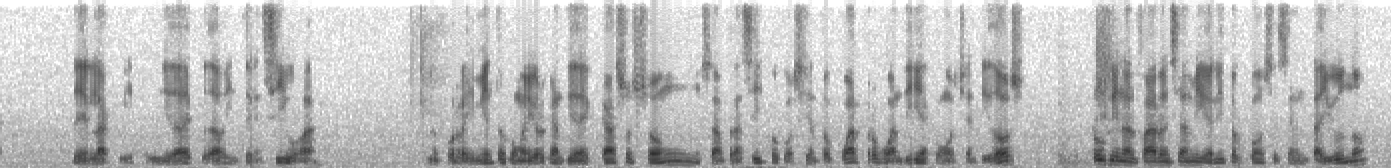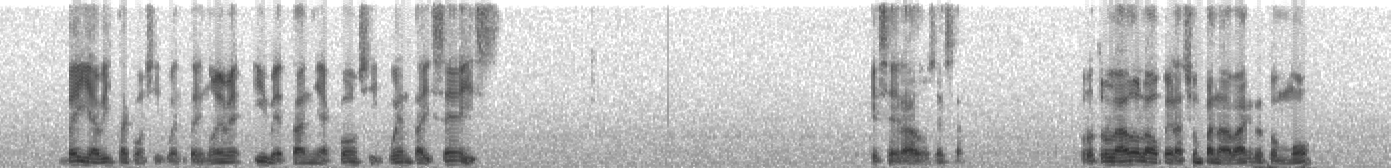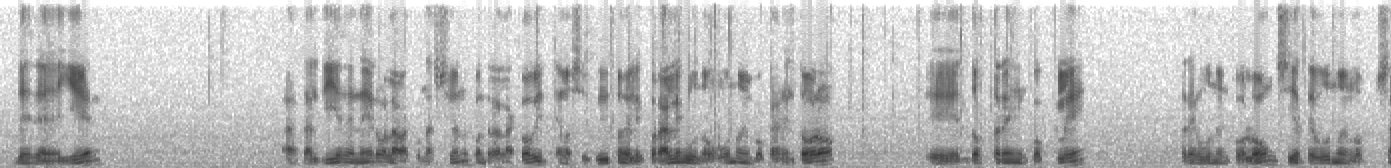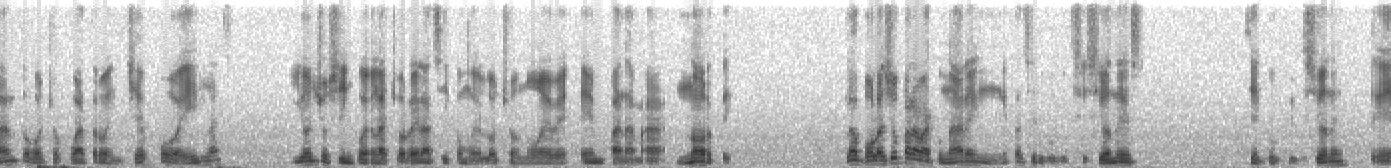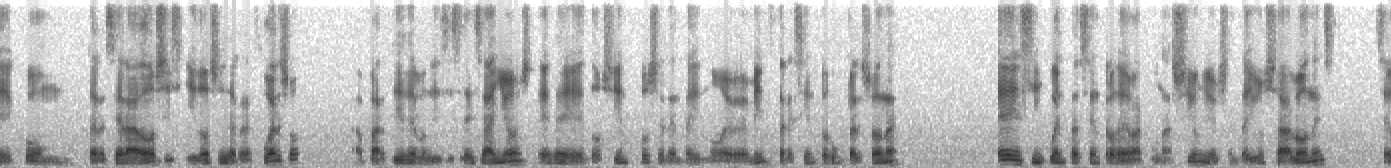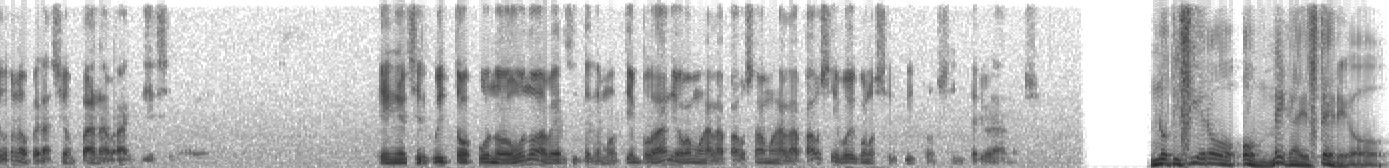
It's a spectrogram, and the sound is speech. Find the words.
de la unidad de cuidados intensivos. ¿ah? Los corregimientos con mayor cantidad de casos son San Francisco con 104, Juan Díaz con 82, Rufín Alfaro en San Miguelito con 61, Bella Vista con 59 y Betania con 56. ¿Qué será, don César? Por otro lado, la operación Panavac retomó desde ayer hasta el 10 de enero la vacunación contra la COVID en los circuitos electorales 1-1 en Bocas del Toro, 2-3 eh, en Coclé, 3-1 en Colón, 7-1 en Los Santos, 8-4 en Chepo e Islas y 8-5 en La Chorrera, así como el 8-9 en Panamá Norte. La población para vacunar en estas circunscripciones, circunscripciones eh, con tercera dosis y dosis de refuerzo a partir de los 16 años es de 279.301 personas en 50 centros de vacunación y 81 salones, según la operación Panavac 19. En el circuito 1-1, a ver si tenemos tiempo, Dani, o vamos a la pausa, vamos a la pausa y voy con los circuitos interioranos. Noticiero Omega Estéreo.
